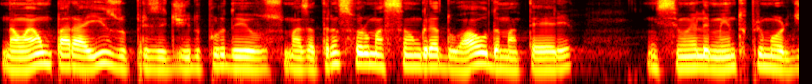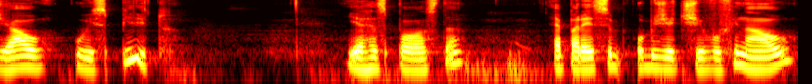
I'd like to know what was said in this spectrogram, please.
não é um paraíso presidido por Deus, mas a transformação gradual da matéria em seu elemento primordial, o espírito? E a resposta é para esse objetivo final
